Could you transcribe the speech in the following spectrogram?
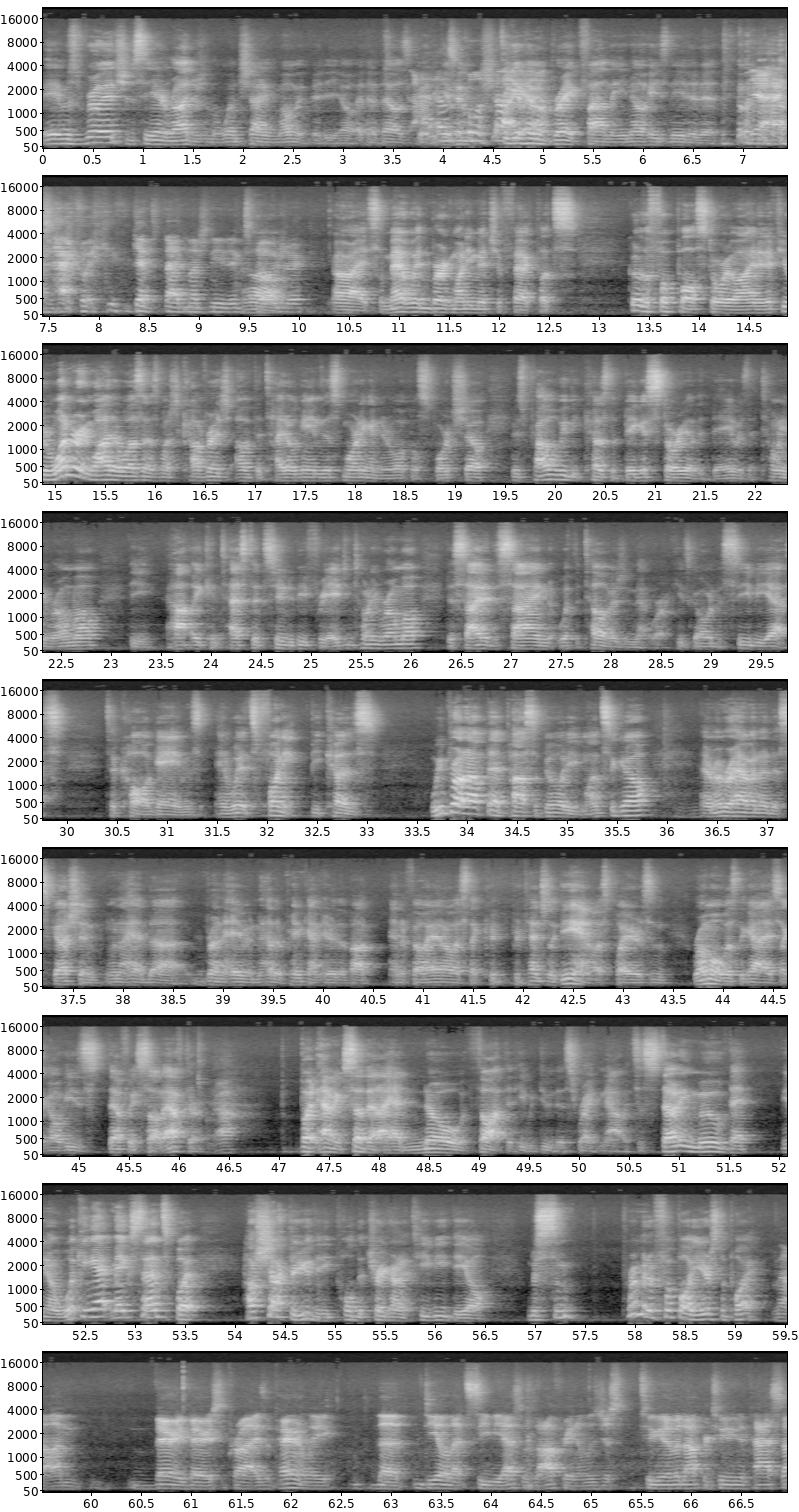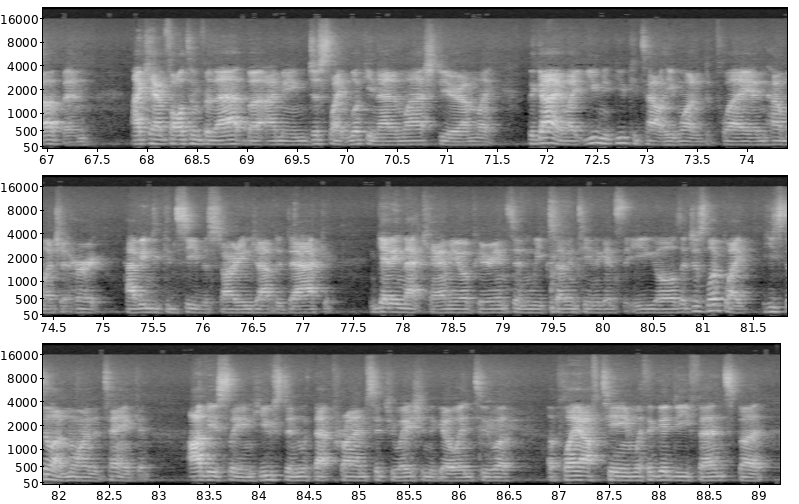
it was really interesting to see Aaron Rodgers in the one shining moment video. I thought that was good. Ah, to that was give a him, cool shot, To give him a break finally, you know he's needed it. yeah, exactly. Get that much needed exposure. All right, so Matt Wittenberg, Money Mitch effect. Let's go to the football storyline. And if you're wondering why there wasn't as much coverage of the title game this morning on your local sports show, it was probably because the biggest story of the day was that Tony Romo, the hotly contested, soon to be free agent Tony Romo, decided to sign with the television network. He's going to CBS to call games. And it's funny because we brought up that possibility months ago. I remember having a discussion when I had uh, Brenna Haven and Heather Pink on here about NFL analysts that could potentially be analyst players, and Romo was the guy. It's like, oh, he's definitely sought after. Yeah. But having said that, I had no thought that he would do this right now. It's a stunning move that you know, looking at makes sense. But how shocked are you that he pulled the trigger on a TV deal with some primitive football years to play? No, I'm very, very surprised. Apparently, the deal that CBS was offering him was just too good of an opportunity to pass up, and I can't fault him for that. But I mean, just like looking at him last year, I'm like the guy. Like you, you could tell he wanted to play, and how much it hurt having to concede the starting job to Dak. Getting that cameo appearance in Week 17 against the Eagles, it just looked like he still had more in the tank. And obviously in Houston with that prime situation to go into a, a playoff team with a good defense, but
